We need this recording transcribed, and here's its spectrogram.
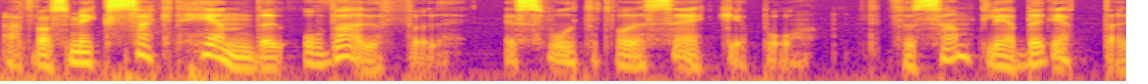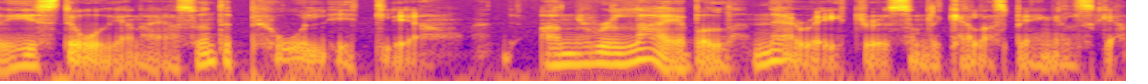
att vad som exakt händer och varför är svårt att vara säker på för samtliga berättare i historien är alltså inte pålitliga. Unreliable narrators som det kallas på engelska.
